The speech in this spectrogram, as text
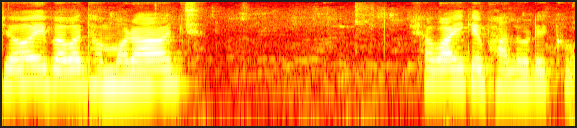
জয় বাবা ধর্মরাজ। সবাইকে ভালো রেখো।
